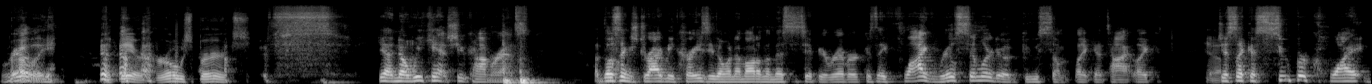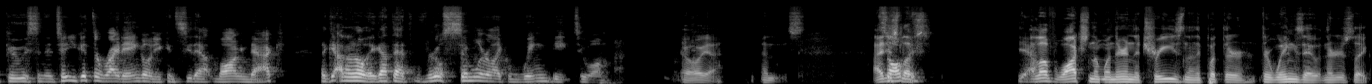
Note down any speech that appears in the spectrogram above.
Really? Like, they are gross birds. Yeah, no, we can't shoot comrades. Those things drive me crazy though when I'm out on the Mississippi River because they fly real similar to a goose, some like a time, like Yeah. just like a super quiet goose. And until you get the right angle and you can see that long neck, like I don't know, they got that real similar like wing beat to them. Oh yeah, and I It's just love. yeah. I love watching them when they're in the trees and then they put their their wings out and they're just like,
